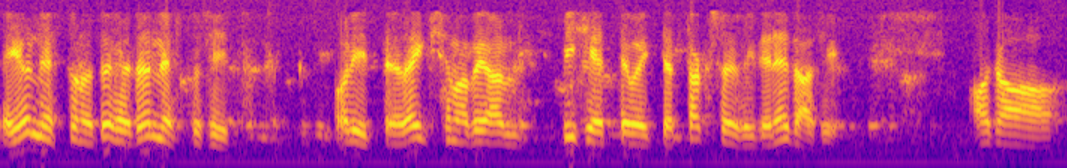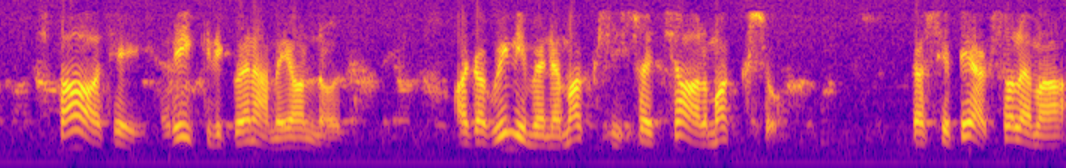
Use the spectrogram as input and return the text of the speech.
ei õnnestunud, ühed õnnestusid, olid väiksema peal pisiettevõtjad, taksojuhid ja nii edasi. aga staaži riiklikku enam ei olnud. aga kui inimene maksis sotsiaalmaksu, kas see peaks olema,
